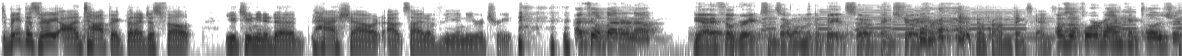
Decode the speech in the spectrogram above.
debate this very odd topic that I just felt you two needed to hash out outside of the indie retreat. I feel better now. Yeah, I feel great since I won the debate. So thanks, Joey, for having No problem. Thanks, guys. That was a foregone conclusion.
